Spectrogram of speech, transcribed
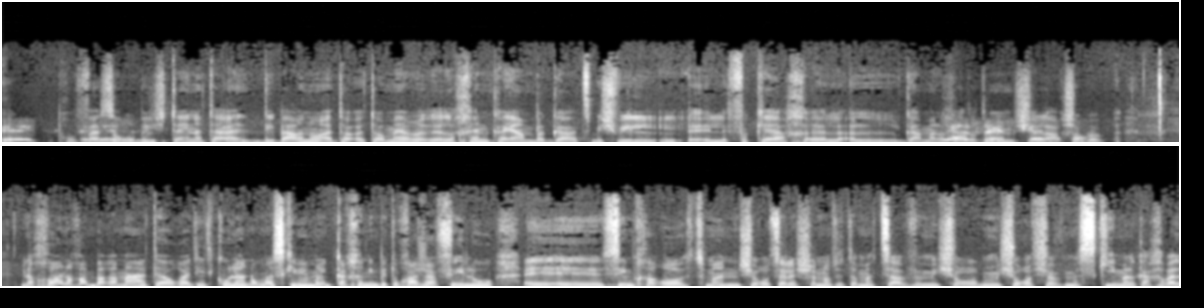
אה, אה, פרופסור רובינשטיין, אתה, דיברנו, אתה, אתה אומר, לכן קיים בג"ץ, בשביל לפקח על, על, גם על החלטות הממשלה. כן, נכון. נכון, נכון, ברמה התיאורטית כולנו מסכימים על כך, אני בטוחה שאפילו אה, אה, שמחה רוטמן שרוצה לשנות את המצב ומשורשיו מסכים על כך, אבל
